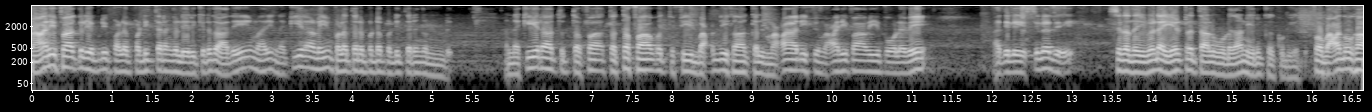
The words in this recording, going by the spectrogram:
மாரிஃபாக்கள் எப்படி பல படித்தரங்கள் இருக்கிறதோ அதே மாதிரி நக்கீராலையும் பலதரப்பட்ட படித்தரங்கள் உண்டு. நக்கீராத்து தஃபா தத்தஃபாவத்து ஃபி பாதிகாக்கள் மஹாரிஃபி மாரிஃபாவை போலவே அதிலே சிலது சிலதை விட ஏற்றத்தாழ்வோடு தான் இருக்கக்கூடியது. இப்போ பாதுகா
